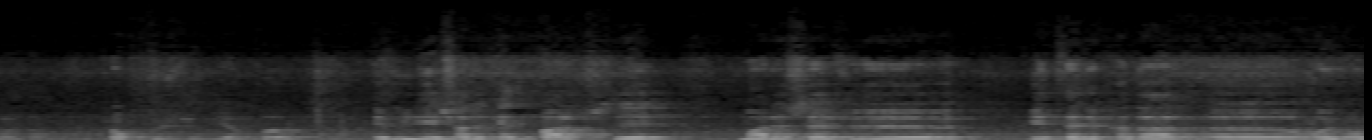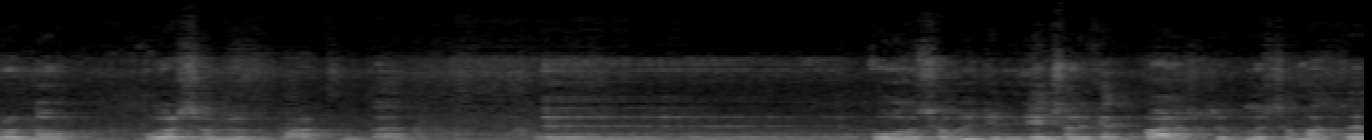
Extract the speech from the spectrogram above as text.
burada. Çok güçlü bir yapı. E, Milliyetçi Hareket Partisi maalesef e, yeteri kadar e, oy oranına ulaşamıyordu Bartın'da. E, o ulaşamayınca Milliyetçi Hareket Partisi ulaşamazsa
